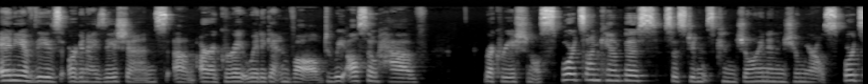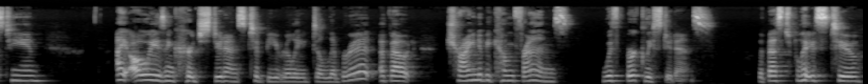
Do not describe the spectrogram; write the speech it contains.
Any of these organizations um, are a great way to get involved. We also have recreational sports on campus so students can join an intramural sports team. I always encourage students to be really deliberate about trying to become friends with Berkeley students. The best place to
